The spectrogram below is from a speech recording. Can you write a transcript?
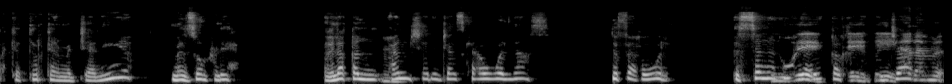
اكتركها مجانيه ملزوم عليها. على الأقل شاري الجهاز كأول ناس. لي السنة الاولى خمس إيه رجال. أنا من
